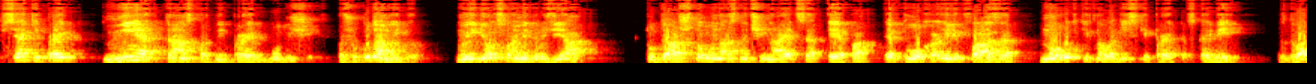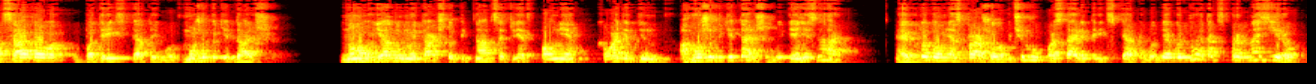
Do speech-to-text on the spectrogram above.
всякий проект, не транспортный проект будущий. Потому что куда мы идем? Мы идем с вами, друзья, туда, что у нас начинается эпо, эпоха или фаза новых технологических проектов Skyway. С 20 по 35 год, может быть и дальше. Но я думаю так, что 15 лет вполне хватит. А может быть и дальше будет, я не знаю. Э, кто-то у меня спрашивал, а почему поставили 35 год? Я говорю, ну я так спрогнозировал.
